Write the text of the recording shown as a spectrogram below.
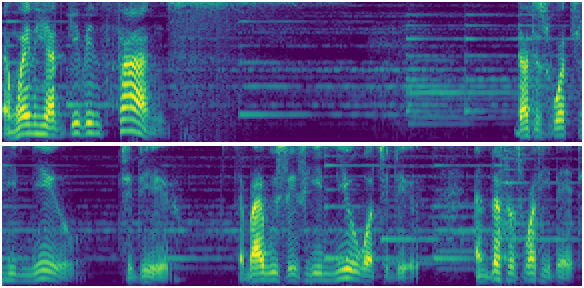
and when he had given thanks, that is what he knew to do. The Bible says he knew what to do. And this is what he did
